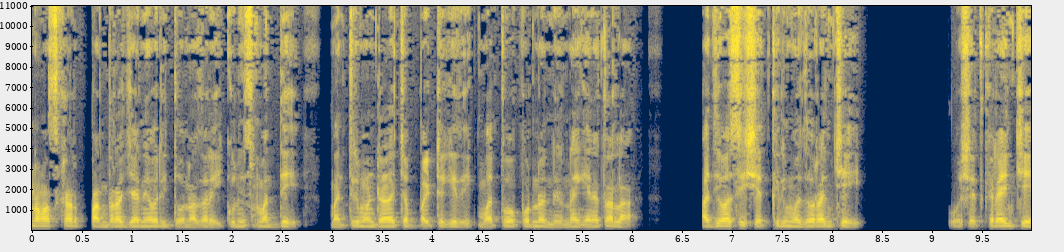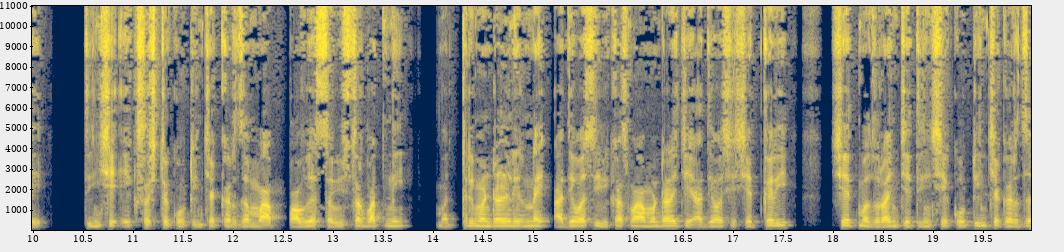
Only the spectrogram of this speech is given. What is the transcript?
नमस्कार. पंधरा जानेवारी दोन हजार एकोणीसमध्ये मंत्रिमंडळाच्या बैठकीत एक महत्त्वपूर्ण निर्णय घेण्यात आला. आदिवासी शेतकरी मजुरांचे व शेतकऱ्यांचे तीनशे एकसष्ट कोटींचे कर्ज माफ. पाहूया सविस्तर बातमी. मंत्रिमंडळ निर्णय आदिवासी विकास महामंडळाचे आदिवासी शेतकरी शेतमजुरांचे तीनशे कोटींचे कर्ज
